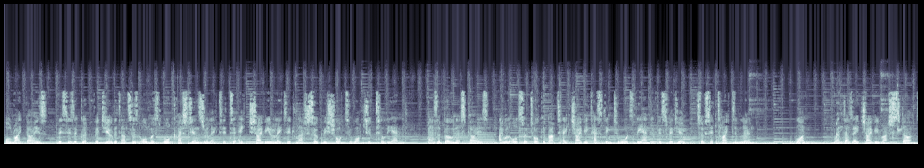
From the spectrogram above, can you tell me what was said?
Alright guys, this is a good video that answers almost all questions related to HIV related rash so be sure to watch it till the end. As a bonus guys, I will also talk about HIV testing towards the end of this video, so sit tight and learn. 1. When does HIV rash start?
